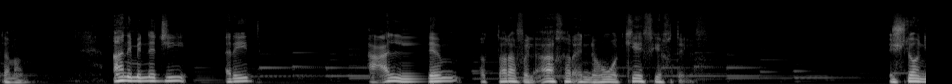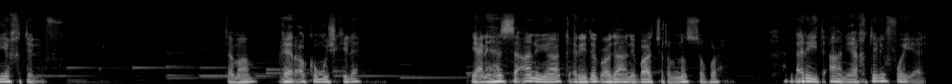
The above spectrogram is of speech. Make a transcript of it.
تمام أنا من نجي أريد أعلم الطرف الآخر إنه هو كيف يختلف شلون يختلف تمام غير أكو مشكلة؟ يعني هسه أنا وياك أريد أقعد اني باكر من الصبح أريد اني أختلف وياه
